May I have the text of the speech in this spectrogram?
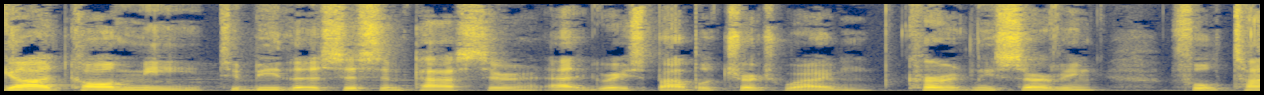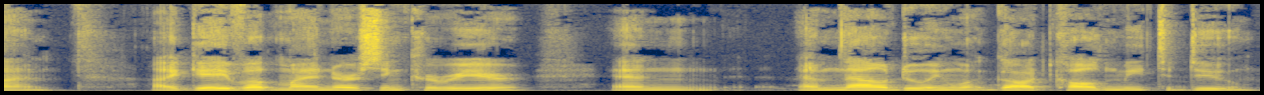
God called me to be the assistant pastor at Grace Bible Church, where I'm currently serving full time. I gave up my nursing career and am now doing what God called me to do.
